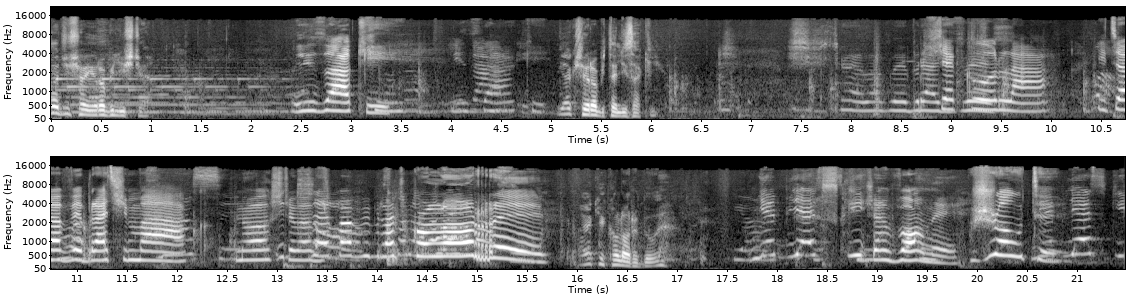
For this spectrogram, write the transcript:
Co dzisiaj robiliście? Lizaki. Lizaki. Jak się robi te lizaki? Trzeba wybrać Siekula. I trzeba wybrać mak. No, trzeba... trzeba wybrać kolory. A jakie kolory były? Niebieski. Czerwony. Żółty. Niebieski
